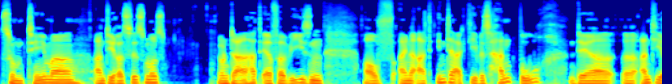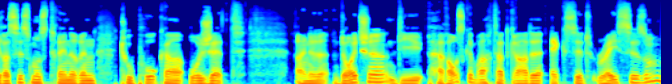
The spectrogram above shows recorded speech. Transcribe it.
zum Thema Antirassismus. Und da hat er verwiesen auf eine Art interaktives Handbuch der äh, Antirassismus-Trainerin Tupoka Ojet. Eine Deutsche, die herausgebracht hat gerade Exit Racism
